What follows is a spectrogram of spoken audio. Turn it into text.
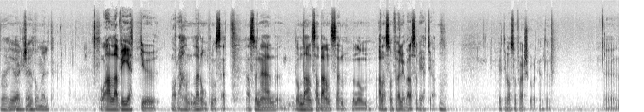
Nej, Det är verkligen inte omöjligt. Och alla vet ju vad det handlar om på något sätt. Alltså när de dansar dansen, men de, alla som följer Barca vet ju att vet ju vad som försiggår egentligen. Eh,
